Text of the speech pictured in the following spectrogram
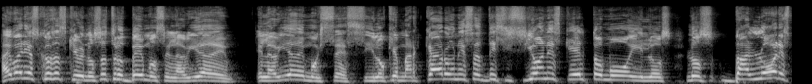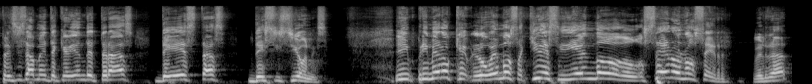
Hay varias cosas que nosotros vemos en la vida de, en la vida de Moisés y lo que marcaron esas decisiones que él tomó y los, los valores precisamente que habían detrás de estas decisiones. Y primero que lo vemos aquí decidiendo ser o no ser, ¿verdad?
